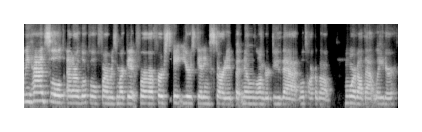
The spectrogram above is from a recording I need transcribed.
we had sold at our local farmers market for our first eight years getting started, but no longer do that. We'll talk about more about that later.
